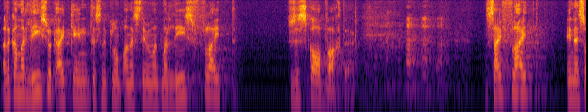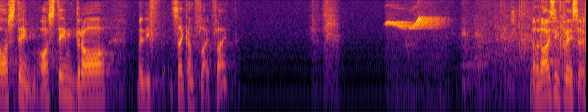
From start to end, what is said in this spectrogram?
Hulle kan Marlies ook uitken tussen 'n klomp ander stemme want Marlies fluit soos 'n skaapwagter. Sy fluit en dis haar stem. Haar stem dra met die sy kan fluit, fluit. Nou, daai is impressive.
